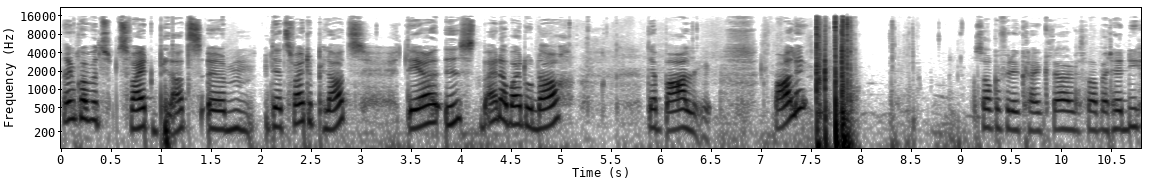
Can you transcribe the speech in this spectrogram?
Dann kommen wir zum zweiten Platz. Ähm, der zweite Platz, der ist meiner Meinung nach der Barley. Barley? Sorry für den kleinen Knall, das war mein Handy.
